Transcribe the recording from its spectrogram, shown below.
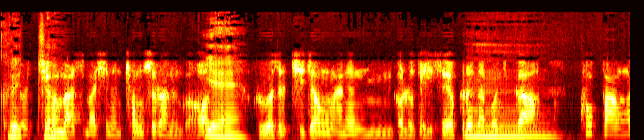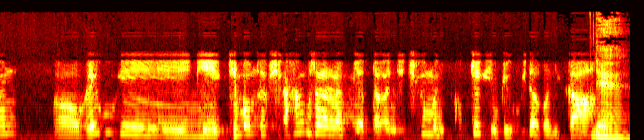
그 그렇죠. 지금 말씀하시는 총수라는 거 예. 그것을 지정하는 걸로 돼 있어요. 그러다 보니까 음. 쿠팡은 어 외국인이 김범석 씨가 한국 사람이었다가 이제 지금은 국적이 미국이다 보니까 예.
